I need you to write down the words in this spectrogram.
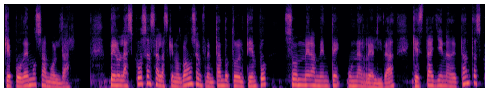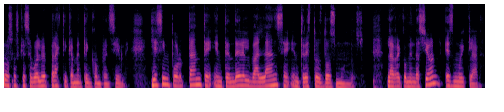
que podemos amoldar. Pero las cosas a las que nos vamos enfrentando todo el tiempo son meramente una realidad que está llena de tantas cosas que se vuelve prácticamente incomprensible. Y es importante entender el balance entre estos dos mundos. La recomendación es muy clara.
